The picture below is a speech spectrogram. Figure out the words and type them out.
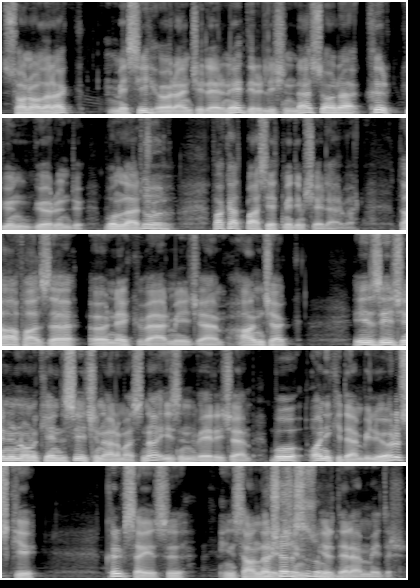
son olarak Mesih öğrencilerine dirilişinden sonra 40 gün göründü. Bunlar Doğru. çok. Fakat bahsetmediğim şeyler var. Daha fazla örnek vermeyeceğim. Ancak izleyicinin onu kendisi için aramasına izin vereceğim. Bu 12'den biliyoruz ki 40 sayısı insanlar Başarısız için bir oldu. denenmedir.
